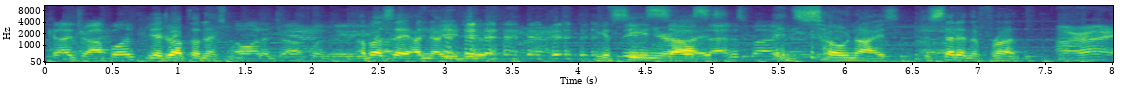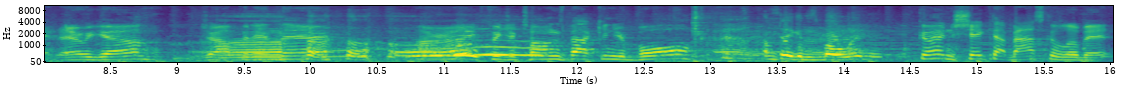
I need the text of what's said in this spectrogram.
Can I drop one? Yeah, drop the next one. I want to drop one. Really I'm about to say, I know you do. I can see in Seems your so eyes. satisfying. It's so nice. Just set it in the front. All right, there we go. Drop it in there. All right, put your tongs back in your bowl. I'm taking this bowl with me. Go ahead and shake that basket a little bit.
